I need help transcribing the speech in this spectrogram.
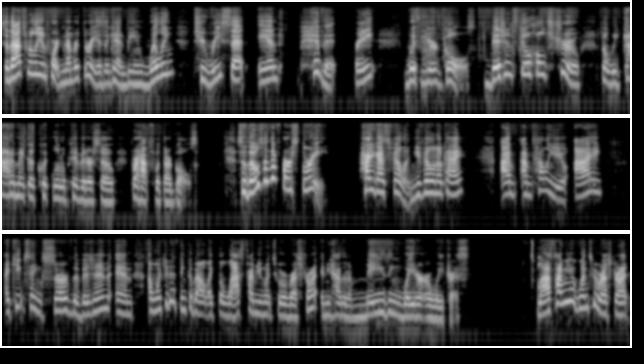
So that's really important. Number three is again being willing to reset and pivot, right? With your goals. Vision still holds true, but we got to make a quick little pivot or so, perhaps with our goals. So those are the first three. How are you guys feeling? You feeling okay? I'm I'm telling you, I I keep saying serve the vision and I want you to think about like the last time you went to a restaurant and you had an amazing waiter or waitress. Last time you went to a restaurant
